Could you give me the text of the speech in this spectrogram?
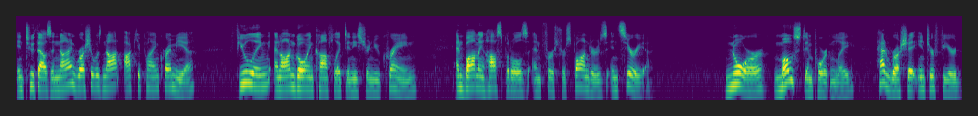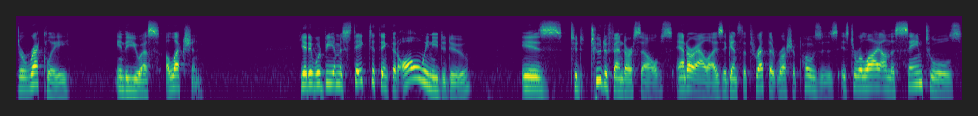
in 2009, Russia was not occupying Crimea, fueling an ongoing conflict in eastern Ukraine, and bombing hospitals and first responders in Syria. Nor, most importantly, had Russia interfered directly in the US election. Yet it would be a mistake to think that all we need to do is to, to defend ourselves and our allies against the threat that Russia poses is to rely on the same tools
